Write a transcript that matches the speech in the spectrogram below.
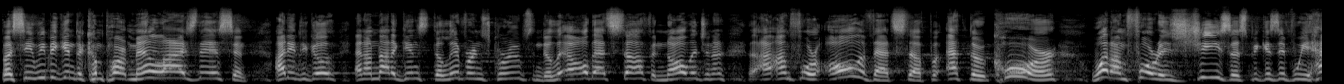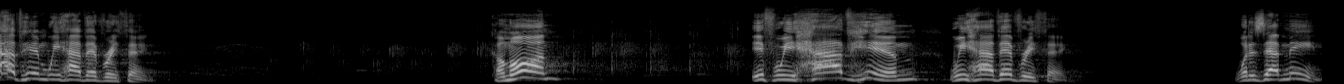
But see, we begin to compartmentalize this, and I need to go, and I'm not against deliverance groups and deli- all that stuff and knowledge, and uh, I, I'm for all of that stuff. But at the core, what I'm for is Jesus, because if we have Him, we have everything. Come on. If we have Him, we have everything. What does that mean?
